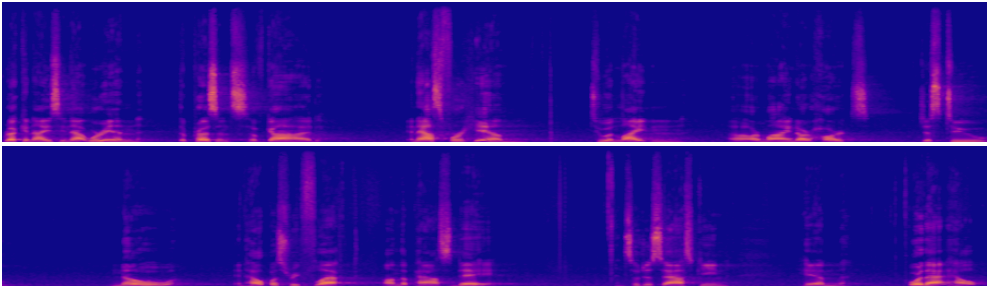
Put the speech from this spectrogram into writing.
recognizing that we're in the presence of God, and ask for Him to enlighten uh, our mind, our hearts, just to know and help us reflect on the past day. And so just asking Him for that help.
